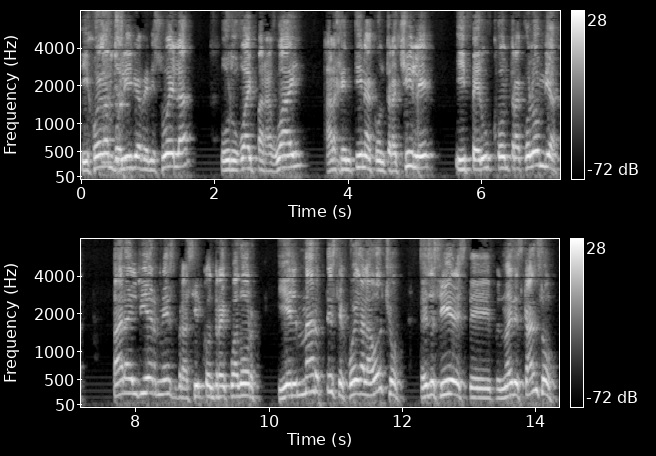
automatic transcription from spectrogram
y juegan Bolivia, Venezuela, Uruguay, Paraguay, Argentina contra Chile y Perú contra Colombia. Para el viernes, Brasil contra Ecuador. Y el martes se juega a la 8. Es decir, este, pues no hay descanso.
